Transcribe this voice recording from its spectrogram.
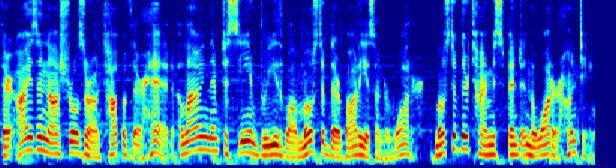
Their eyes and nostrils are on top of their head, allowing them to see and breathe while most of their body is underwater. Most of their time is spent in the water hunting.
